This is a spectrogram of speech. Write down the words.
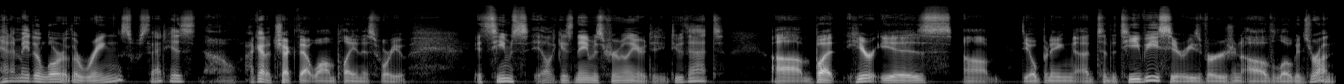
animated Lord of the Rings? Was that his? No, I got to check that while I'm playing this for you. It seems like his name is familiar. Did he do that? Um, but here is um, the opening uh, to the TV series version of Logan's Run.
